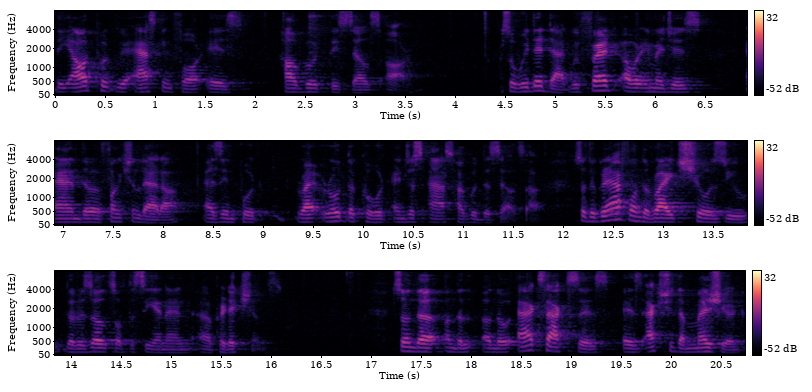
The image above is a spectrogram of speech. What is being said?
the output we're asking for is how good these cells are. So we did that. We fed our images and the functional data as input, write, wrote the code, and just asked how good the cells are. So the graph on the right shows you the results of the CNN uh, predictions. So on the, on the, on the x-axis is actually the measured,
